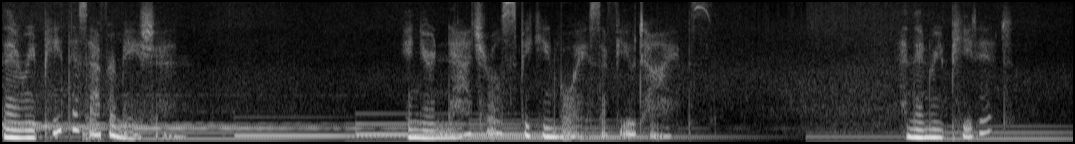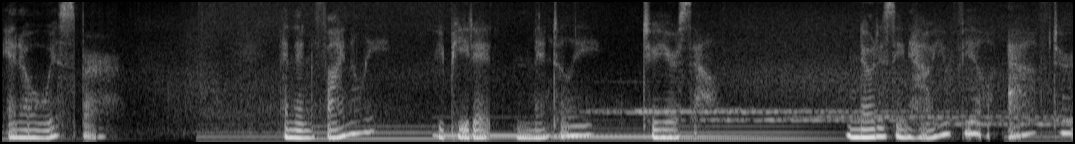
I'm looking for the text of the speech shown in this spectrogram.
Then repeat this affirmation in your natural speaking voice a few times. And then repeat it in a whisper. And then finally, repeat it mentally to yourself, noticing how you feel after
